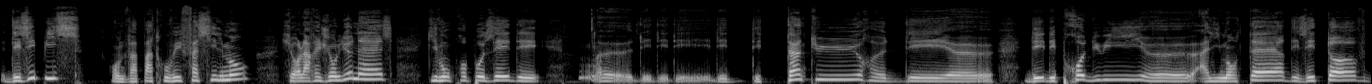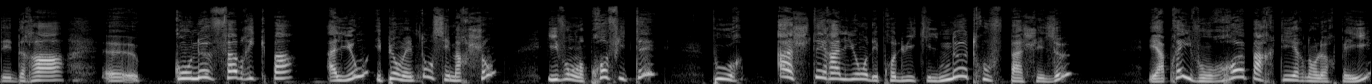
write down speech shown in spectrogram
des épices qu'on ne va pas trouver facilement sur la région lyonnaise, qui vont proposer des, euh, teintures, des, euh, produits euh, alimentaires, des étoffes, des draps, qu'on ne fabrique pas à Lyon. Et puis en même temps, ces marchands, ils vont en profiter pour acheter à Lyon des produits qu'ils ne trouvent pas chez eux. Et après, ils vont repartir dans leur pays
